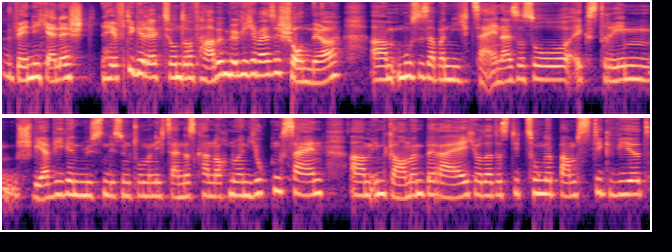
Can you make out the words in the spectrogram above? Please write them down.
Wenn ich eine heftige Reaktion darauf habe, möglicherweise schon, ja. Ähm, muss es aber nicht sein. Also so extrem schwerwiegend müssen die Symptome nicht sein. Das kann auch nur ein Jucken sein ähm, im Gaumenbereich oder dass die Zunge bamstig wird,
